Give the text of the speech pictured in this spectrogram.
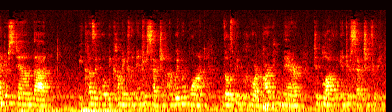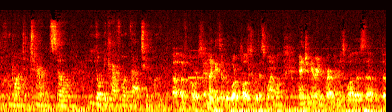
understand that because it will be coming to an intersection, I wouldn't want those people who are parking there to block the intersection for people who want to turn. So you'll be careful of that too, will you? Uh, Of course, and like I said, we work closely with the Esquimalt Engineering Department as well as the, the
